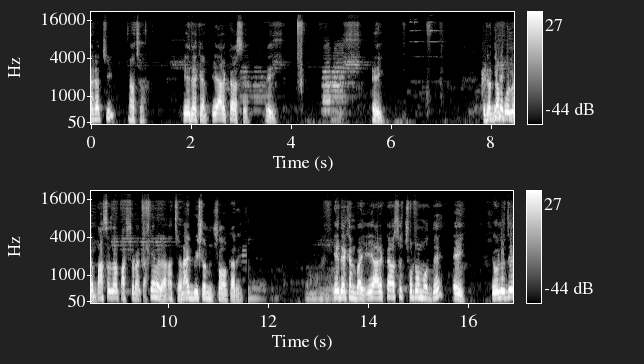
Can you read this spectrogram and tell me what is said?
দেখাচ্ছি। আচ্ছা। এই দেখেন এই আরেকটা আছে। এই। এই। এটার দাম পড়বে পাঁচ হাজার পাঁচশো টাকা। ক্যামেরা আচ্ছা। নাইট ভিশন সহকারে। এই দেখেন ভাই এই আরেকটা আছে ছোটর মধ্যে। এই। এগুলো যে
